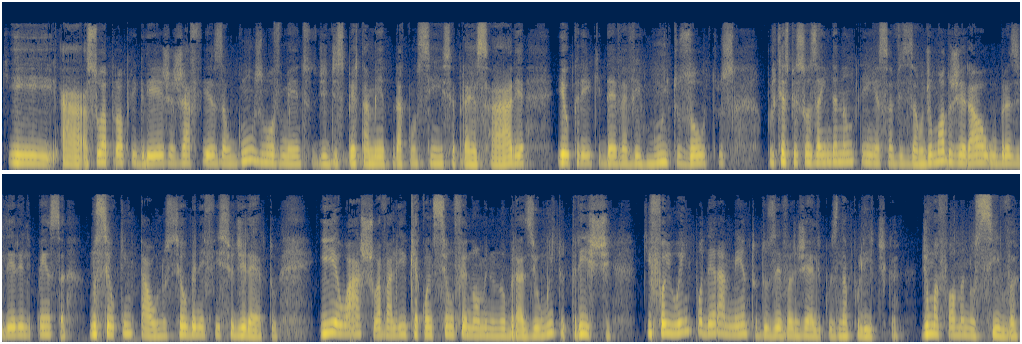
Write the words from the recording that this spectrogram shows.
que a, a sua própria igreja já fez alguns movimentos de despertamento da consciência para essa área. Eu creio que deve haver muitos outros porque as pessoas ainda não têm essa visão. De um modo geral, o brasileiro ele pensa no seu quintal, no seu benefício direto. E eu acho, avalio que aconteceu um fenômeno no Brasil muito triste, que foi o empoderamento dos evangélicos na política, de uma forma nociva,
